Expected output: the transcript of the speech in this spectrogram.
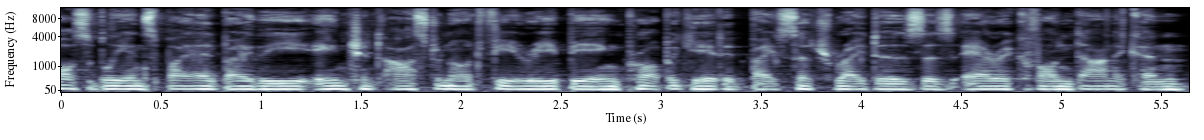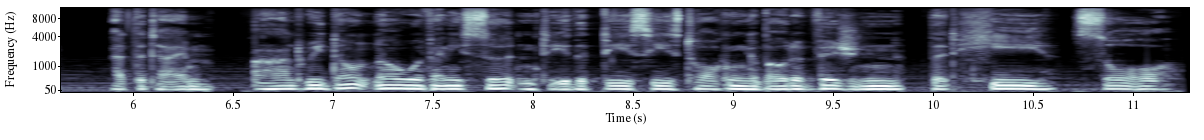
possibly inspired by the ancient astronaut theory being propagated by such writers as Erich von Daniken at the time, and we don't know with any certainty that DC's talking about a vision that he saw.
